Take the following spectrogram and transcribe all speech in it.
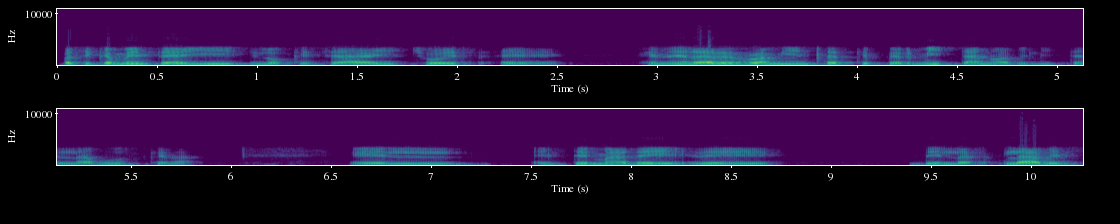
Básicamente ahí lo que se ha hecho es generar herramientas que permitan o habiliten la búsqueda. El, el tema de, de, de las claves,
